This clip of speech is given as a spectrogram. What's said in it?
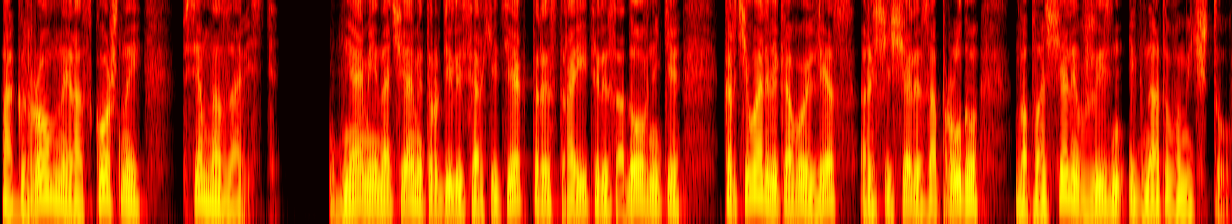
Огромный, роскошный, всем на зависть. Днями и ночами трудились архитекторы, строители, садовники, корчевали вековой лес, расчищали запруду, воплощали в жизнь Игнатову мечту.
